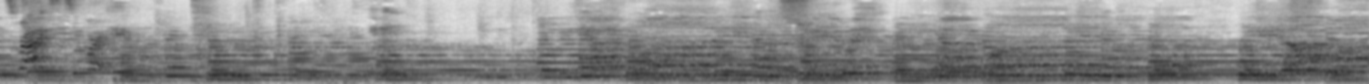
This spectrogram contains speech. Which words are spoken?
Please rise as you are able. Christians, I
